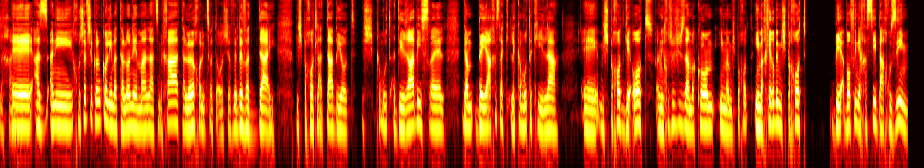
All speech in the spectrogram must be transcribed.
נכון. אה, אז אני חושב שקודם כל, אם אתה לא נאמן לעצמך, אתה לא יכול למצוא את האושר, ובוודאי, משפחות להט"ביות, יש כמות אדירה בישראל, גם ביחס לכמות הקהילה. משפחות גאות, אני חושב שזה המקום עם המשפחות, עם הכי הרבה משפחות באופן יחסי באחוזים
